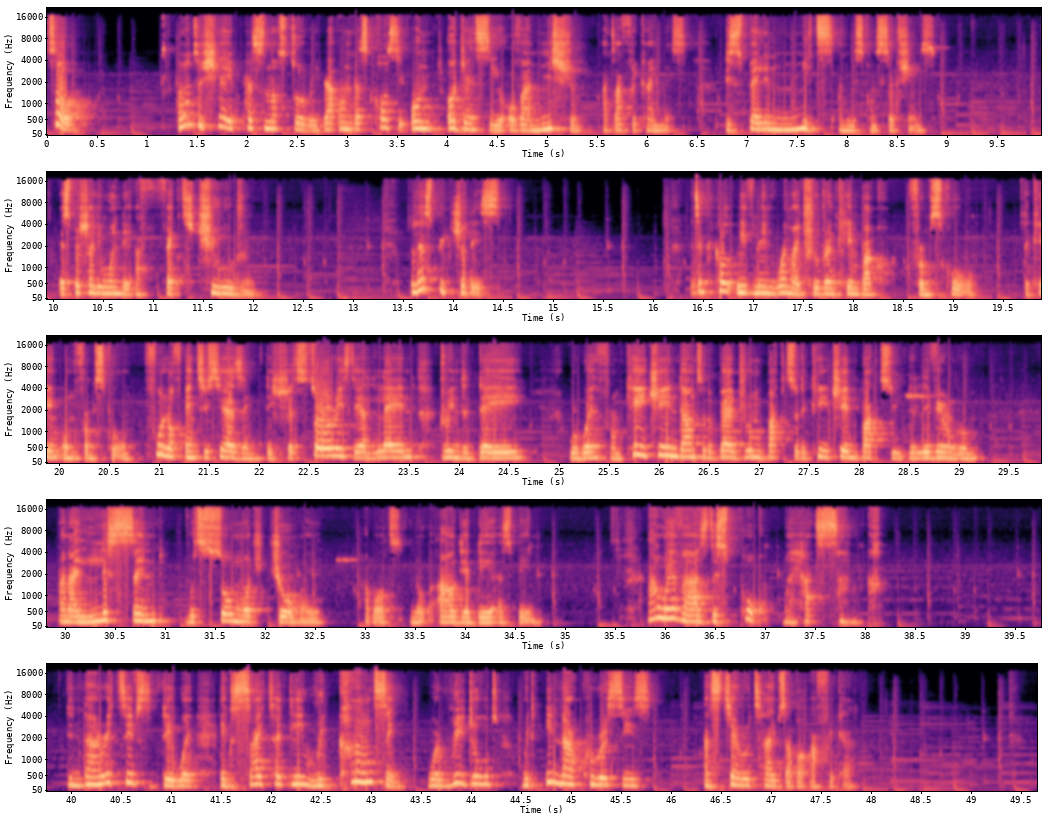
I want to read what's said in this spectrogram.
So, I want to share a personal story that underscores the urgency of our mission at Afrikindness, dispelling myths and misconceptions, especially when they affect children. So let's picture this. A typical evening when my children came back from school. They came home from school full of enthusiasm. They shared stories they had learned during the day. We went from kitchen down to the bedroom, back to the kitchen, back to the living room and I listened with so much joy about you know how their day has been. However, as they spoke, my heart sank. The narratives they were excitedly recounting were riddled with inaccuracies and stereotypes about Africa.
